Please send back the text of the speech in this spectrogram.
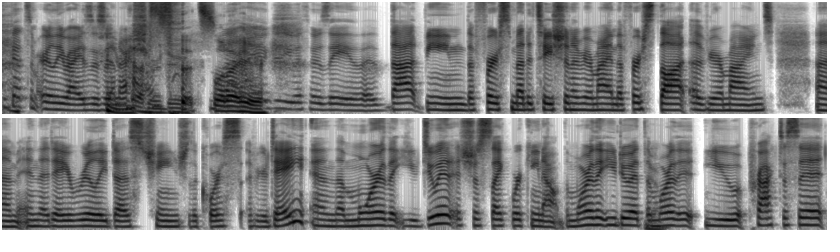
We've got some early risers in our house. Sure That's what I hear. I agree with Jose that, that being the first meditation of your mind, the first thought of your mind um, in the day really does change the course of your day. And the more that you do it, it's just like working out. The more that you do it, the yeah. more that you practice it,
